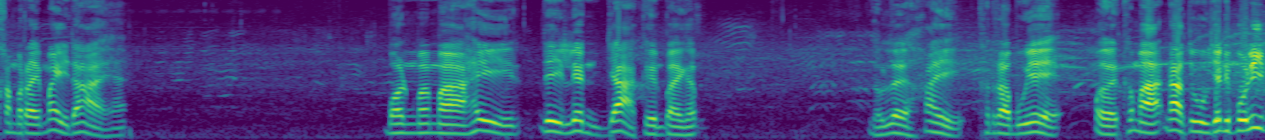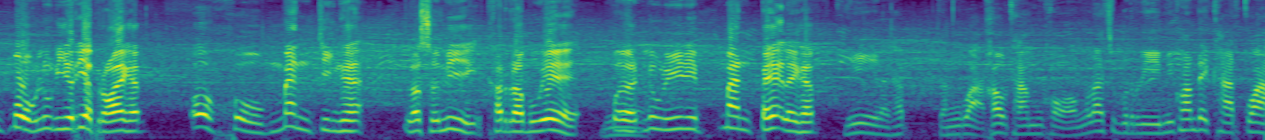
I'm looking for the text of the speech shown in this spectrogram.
ทำอะไรไม่ได้ฮะบอลมามาให้ได้เล่นยากเกินไปครับเราเลยให้คาราบูเอเปิดเข้ามาหน้าประตูยานิโปลีโป่งลูกนี้เรียบร้อยครับ โอ้โหแม่นจริงฮะ ลอสมี่คาราบูเอเปิดลูกนี้นี่แม่นเป๊ะเลยครับ นี่แหละครับ จังหวะเข้าทำของราชบุรีมีความเด็ดขาดกว่า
